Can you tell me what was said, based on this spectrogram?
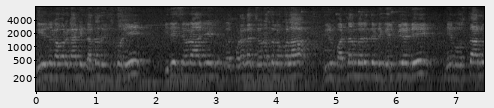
నియోజకవర్గాన్ని దత్తత తీసుకొని ఇదే శివరాజు కొడంగల్ చౌరస్తా లోపల మీరు పట్నం రెడ్డి గెలిపియండి నేను వస్తాను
